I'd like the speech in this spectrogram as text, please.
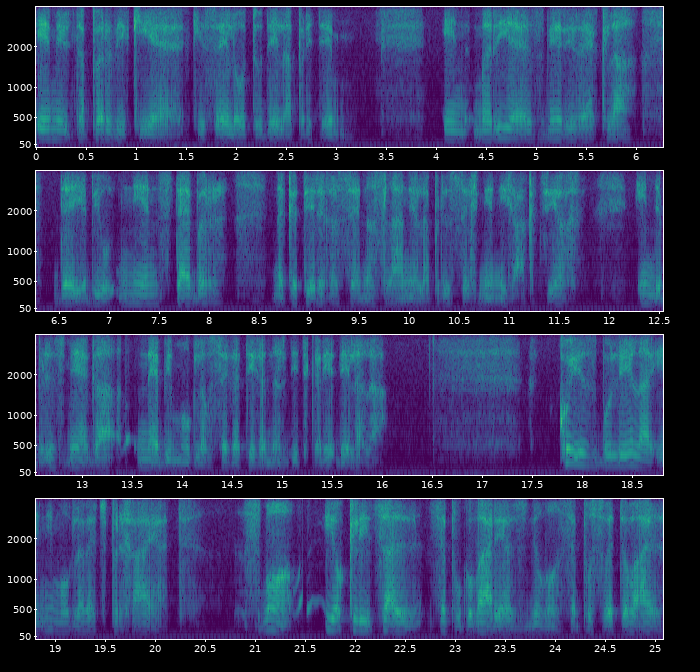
Emil ta prvi, ki, je, ki se je lotil dela pri tem. In Marija je zmeri rekla, da je bil njen stebr, na katerega se je naslanjala pri vseh njenih akcijah in da brez njega ne bi mogla vsega tega narediti, kar je delala. Ko je zbolela in ni mogla več prihajati, smo jo klicali, se pogovarjali z njo, se posvetovali.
